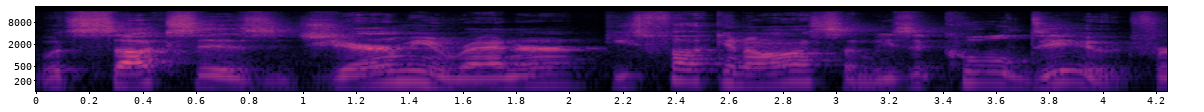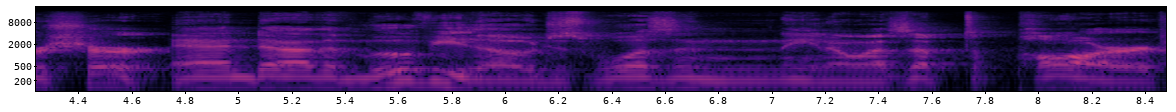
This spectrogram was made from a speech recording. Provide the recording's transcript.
What sucks is Jeremy Renner, he's fucking awesome. He's a cool dude, for sure. And uh, the movie, though, just wasn't, you know, as up to par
